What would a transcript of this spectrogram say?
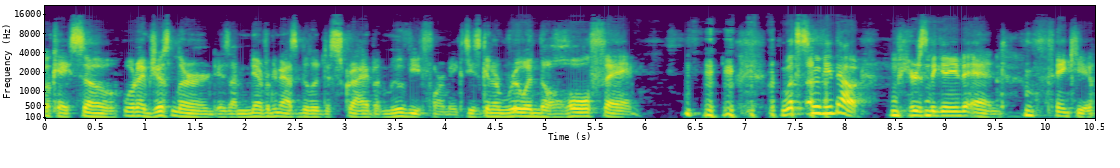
Okay, so what I've just learned is I'm never going to ask Bill to describe a movie for me because he's going to ruin the whole thing. What's this movie about? Here's the beginning to end. Thank you.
